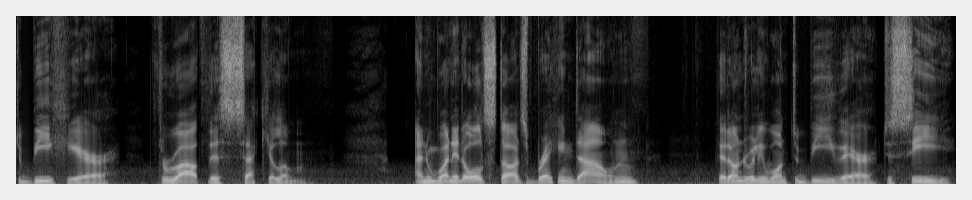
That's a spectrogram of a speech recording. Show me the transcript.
to be here throughout this saeculum. And when it all starts breaking down, they don't really want to be there to see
